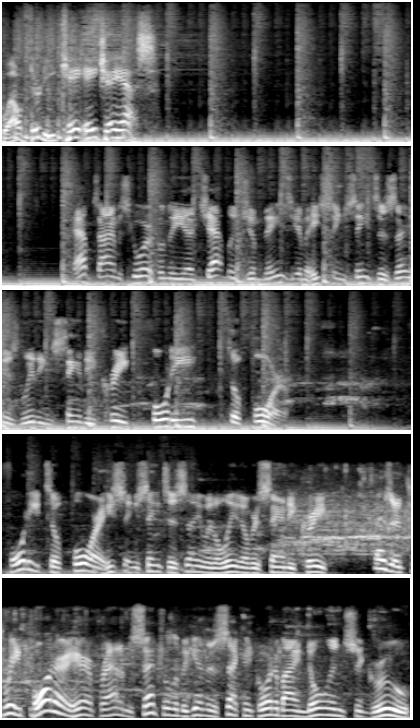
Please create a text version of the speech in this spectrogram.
1230 KHAS. Halftime score from the uh, Chapman Gymnasium. Hastings St. Cecilia is leading Sandy Creek 40 to 4. 40 to 4. Hastings St. Cecilia with a lead over Sandy Creek. There's a three pointer here for Adams Central to begin the second quarter by Nolan Shagru.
